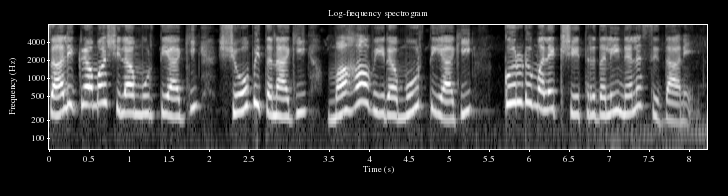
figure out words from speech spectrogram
ಸಾಲಿಗ್ರಾಮ ಶಿಲಾಮೂರ್ತಿಯಾಗಿ, ಶೋಭಿತನಾಗಿ ಮಹಾವೀರ ಮೂರ್ತಿಯಾಗಿ ಕುರುಡುಮಲೆ ಕ್ಷೇತ್ರದಲ್ಲಿ ನೆಲೆಸಿದ್ದಾನೆ.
